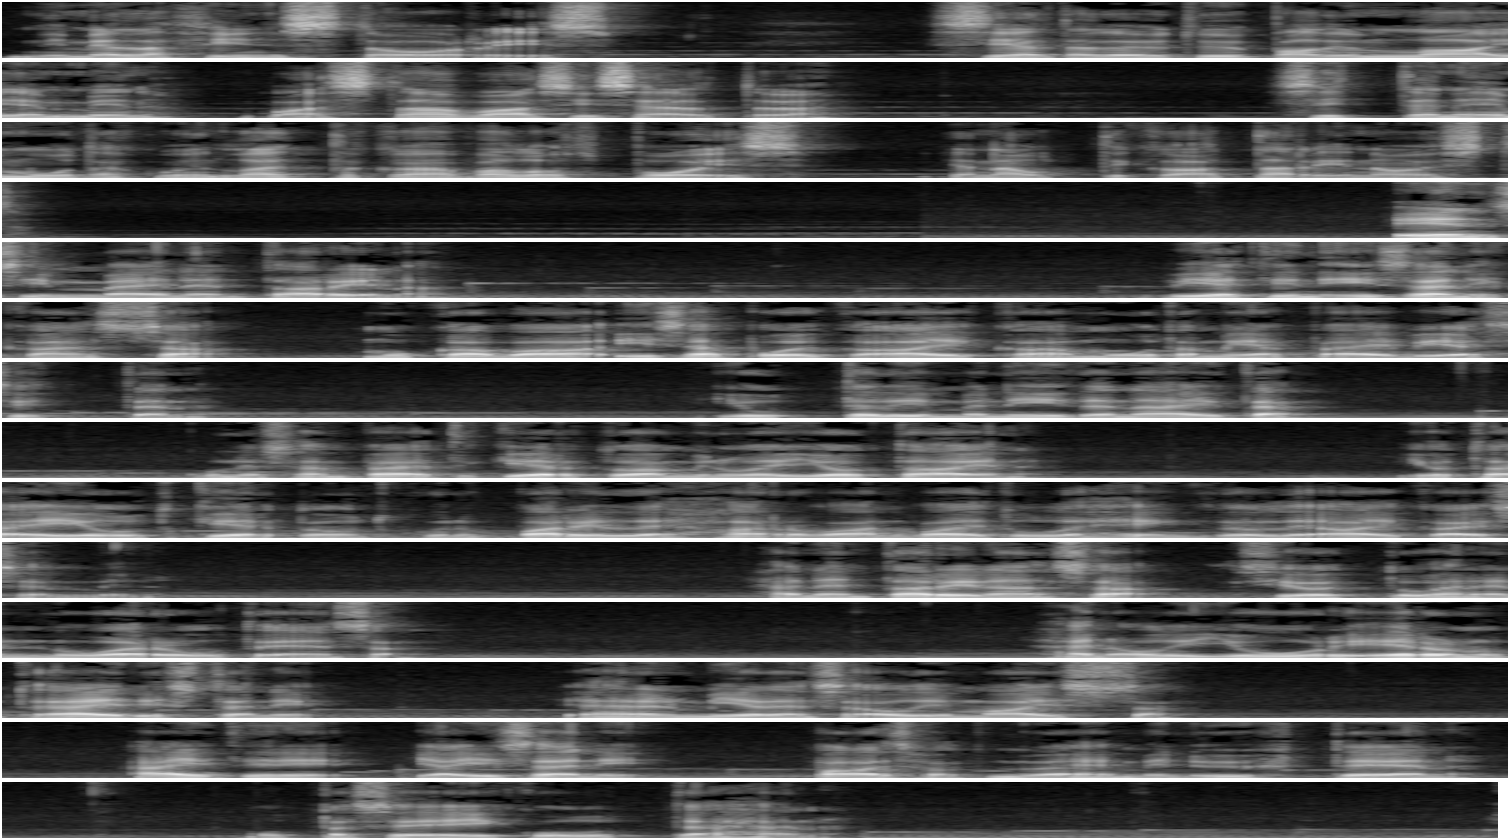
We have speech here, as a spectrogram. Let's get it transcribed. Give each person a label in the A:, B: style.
A: nimellä FinStories. Sieltä löytyy paljon laajemmin vastaavaa sisältöä. Sitten ei muuta kuin laittakaa valot pois ja nauttikaa tarinoista. Ensimmäinen tarina. Vietin isäni kanssa mukavaa isäpoika-aikaa muutamia päiviä sitten. Juttelimme niitä näitä, kunnes hän päätti kertoa minulle jotain, jota ei ollut kertonut kuin parille harvaan vaitulle henkilölle aikaisemmin. Hänen tarinansa sijoittuu hänen nuoruuteensa. Hän oli juuri eronnut äidistäni ja hänen mielensä oli maissa. Äitini ja isäni palasivat myöhemmin yhteen, mutta se ei kuulu tähän.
